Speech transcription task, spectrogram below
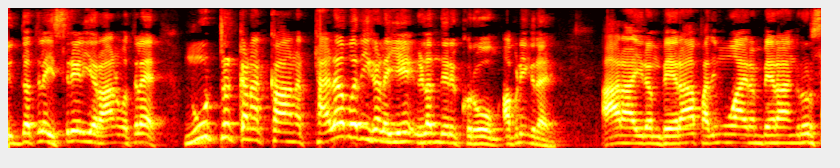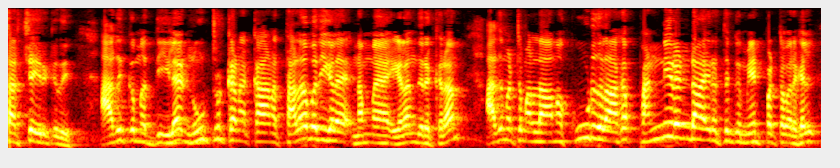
யுத்தத்தில் இஸ்ரேலிய ராணுவத்தில் நூற்றுக்கணக்கான தளபதிகளையே இழந்திருக்கிறோம் அப்படிங்கிறாரு. ஆறாயிரம் பேரா பதிமூவாயிரம் பேராங்கிற ஒரு சர்ச்சை இருக்குது. அதுக்கு மத்தியில நூற்றுக்கணக்கான தளபதிகளை நம்ம இழந்திருக்கிறோம். அது மட்டுமல்லாம கூடுதலாக பன்னிரெண்டாயிரத்துக்கு மேற்பட்டவர்கள்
